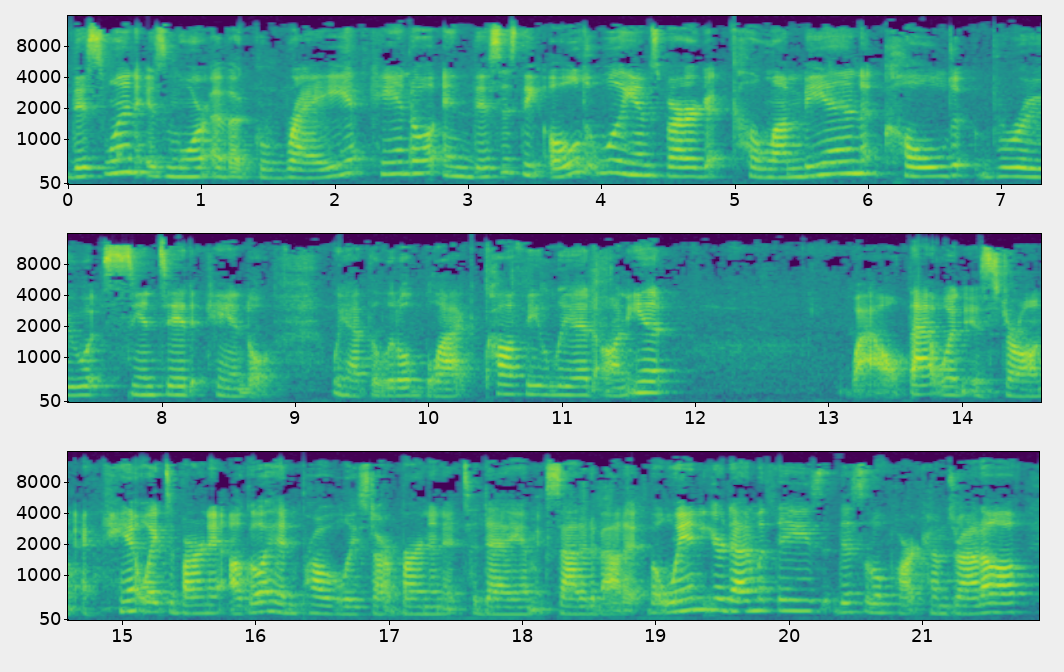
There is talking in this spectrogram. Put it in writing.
This one is more of a gray candle and this is the old Williamsburg Colombian cold brew scented candle. We have the little black coffee lid on it wow, that one is strong. I can't wait to burn it. I'll go ahead and probably start burning it today. I'm excited about it. But when you're done with these, this little part comes right off.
